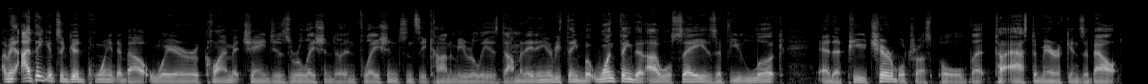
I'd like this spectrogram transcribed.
I mean, I think it's a good point about where climate change is relation to inflation, since the economy really is dominating everything. But one thing that I will say is if you look at a Pew Charitable Trust poll that asked Americans about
